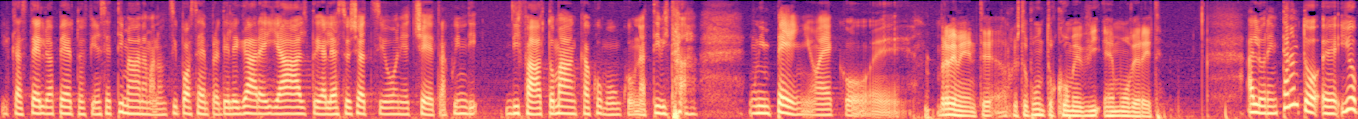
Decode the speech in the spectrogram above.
il castello è aperto il fine settimana, ma non si può sempre delegare agli altri, alle associazioni, eccetera. Quindi di fatto manca comunque un'attività, un impegno. Ecco. Brevemente, a questo punto come vi muoverete? Allora, intanto eh, io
